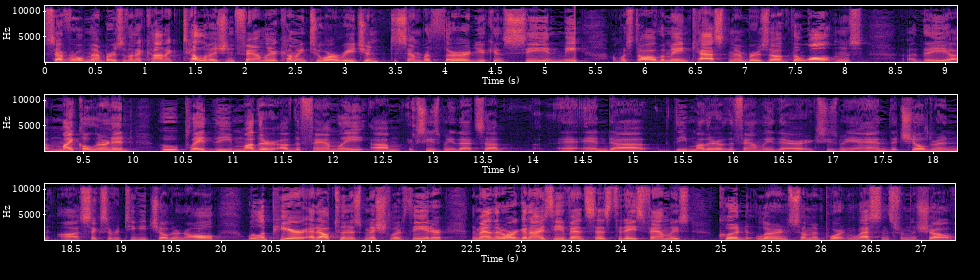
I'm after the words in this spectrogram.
Several members of an iconic television family are coming to our region. December 3rd, you can see and meet almost all the main cast members of The Waltons. Uh, the uh, Michael Learned, who played the mother of the family, um, excuse me, that's uh, and uh, the mother of the family there, excuse me, and the children, uh, six of her TV children, all will appear at Altoona's Mishler Theater. The man that organized the event says today's families could learn some important lessons from the show.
